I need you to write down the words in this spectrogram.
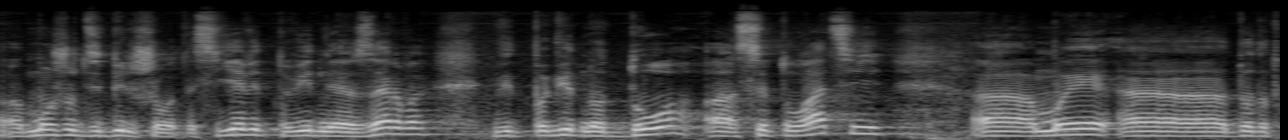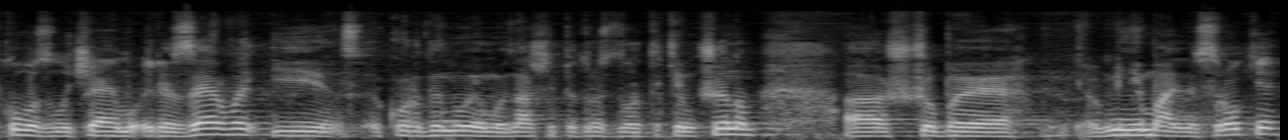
е, можуть збільшуватись. Є відповідні резерви. Відповідно до е, ситуації е, ми е, додатково залучаємо і резерви, і координуємо наші підрозділи таким чином, е, щоб в мінімальні сроки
